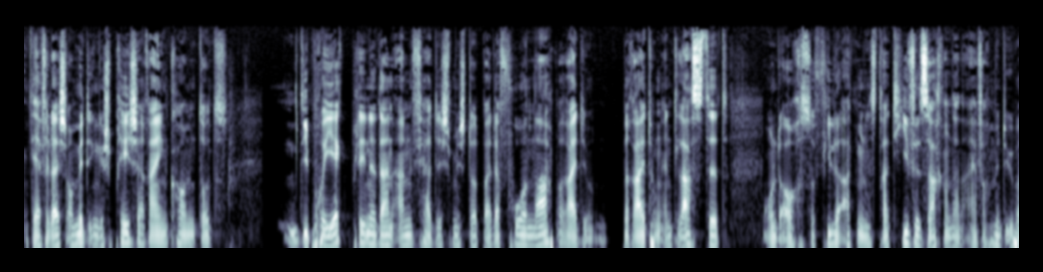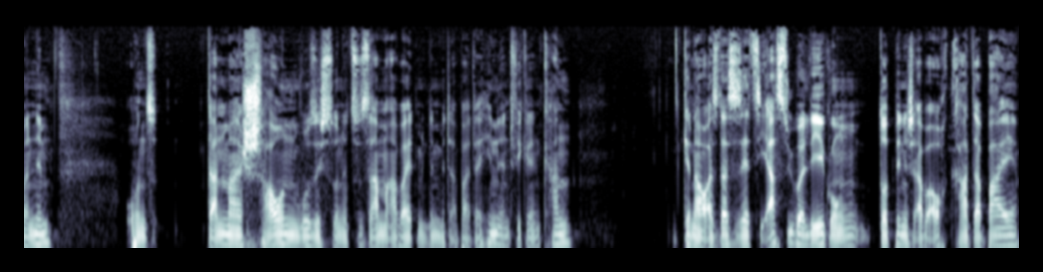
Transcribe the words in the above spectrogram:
der vielleicht auch mit in Gespräche reinkommt, dort die Projektpläne dann anfertigt, mich dort bei der Vor- und Nachbereitung entlastet und auch so viele administrative Sachen dann einfach mit übernimmt und dann mal schauen, wo sich so eine Zusammenarbeit mit dem Mitarbeiter hin entwickeln kann. Genau, also das ist jetzt die erste Überlegung. Dort bin ich aber auch gerade dabei.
